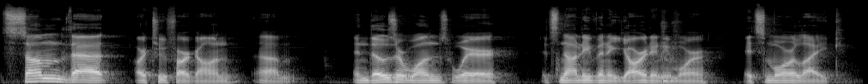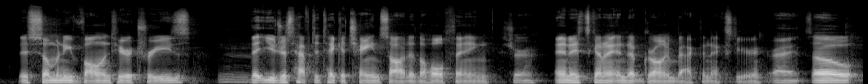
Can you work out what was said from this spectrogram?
some that are too far gone, um, and those are ones where it's not even a yard anymore. It's more like there's so many volunteer trees that you just have to take a chainsaw to the whole thing, Sure. and it's gonna end up growing back the next year. Right. So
